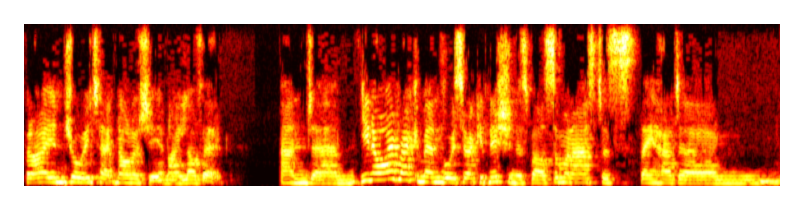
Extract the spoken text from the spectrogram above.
But I enjoy technology and I love it. And, um, you know, I recommend voice recognition as well. Someone asked us, they had um,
